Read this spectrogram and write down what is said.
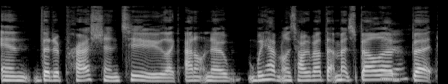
and the depression too like I don't know we haven't really talked about that much Bella yeah. but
